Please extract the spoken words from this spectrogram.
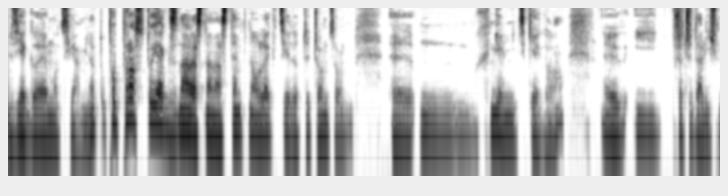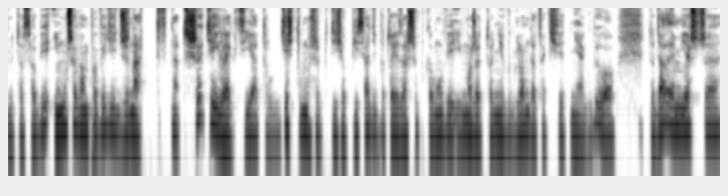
z jego emocjami. No to po prostu jak znalazł na następną lekcję dotyczącą e, Chmielnickiego e, i przeczytaliśmy to sobie i muszę wam powiedzieć, że na, na trzeciej lekcji, ja to gdzieś to muszę gdzieś opisać, bo to je za szybko mówię i może to nie wygląda tak świetnie jak było, dodałem jeszcze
